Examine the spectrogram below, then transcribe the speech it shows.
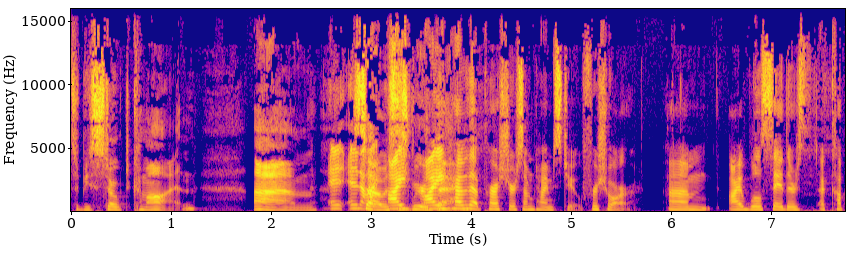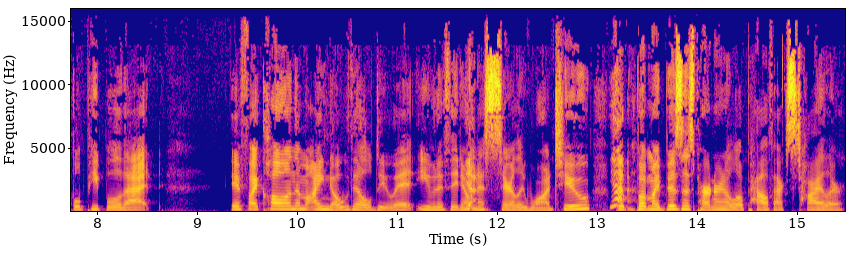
to be stoked to come on. Um, And, and so I, I, I have that pressure sometimes too, for sure. Um, I will say there's a couple people that if I call on them, I know they'll do it, even if they don't Yeah. necessarily want to. Yeah. But, but my business partner in Elope Halifax, Tyler,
